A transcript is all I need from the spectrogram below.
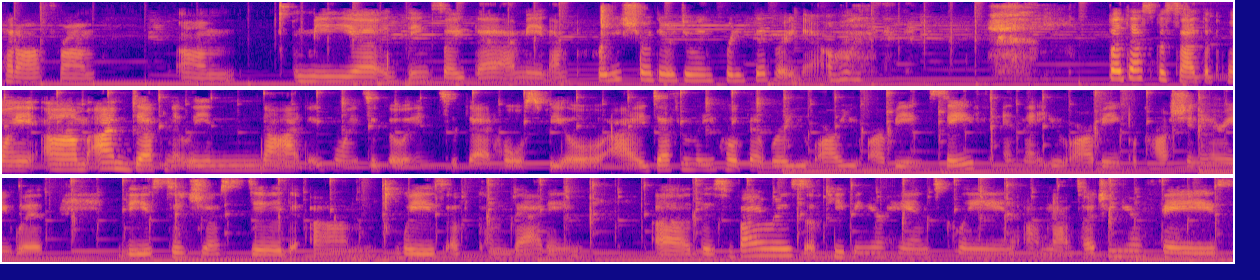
cut off from um, media and things like that. I mean, I'm pretty sure they're doing pretty good right now. but that's beside the point. Um, I'm definitely not going to go into that whole spiel. I definitely hope that where you are, you are being safe and that you are being precautionary with these suggested um, ways of combating uh, this virus, of keeping your hands clean, um, not touching your face,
